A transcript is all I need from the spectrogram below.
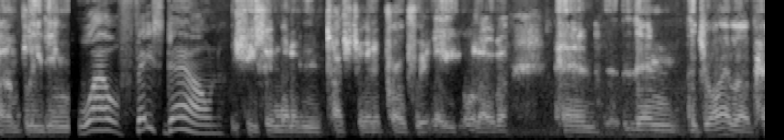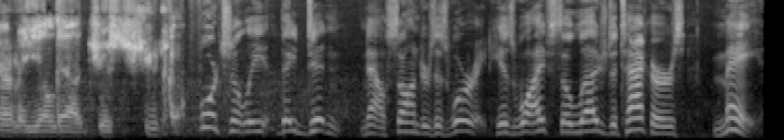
um, bleeding. While face down, she said one of them touched her inappropriately all over. And then the driver apparently yelled out, just shoot her. Fortunately, they didn't. Now Saunders is worried. His wife's alleged attackers may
